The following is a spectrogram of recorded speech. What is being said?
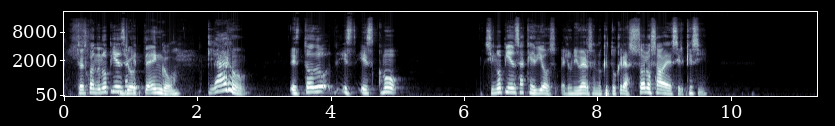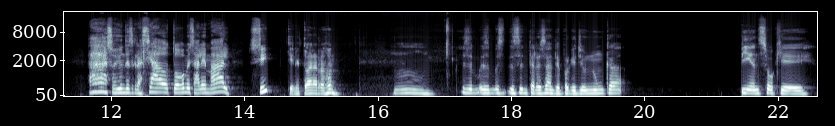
Entonces, cuando uno piensa Yo que... tengo. Claro, es todo, es, es como... Si uno piensa que Dios, el universo, en lo que tú creas, solo sabe decir que sí. Ah, soy un desgraciado, todo me sale mal. Sí, tiene toda la razón. Mm, Es, es- es interesante porque yo nunca pienso que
